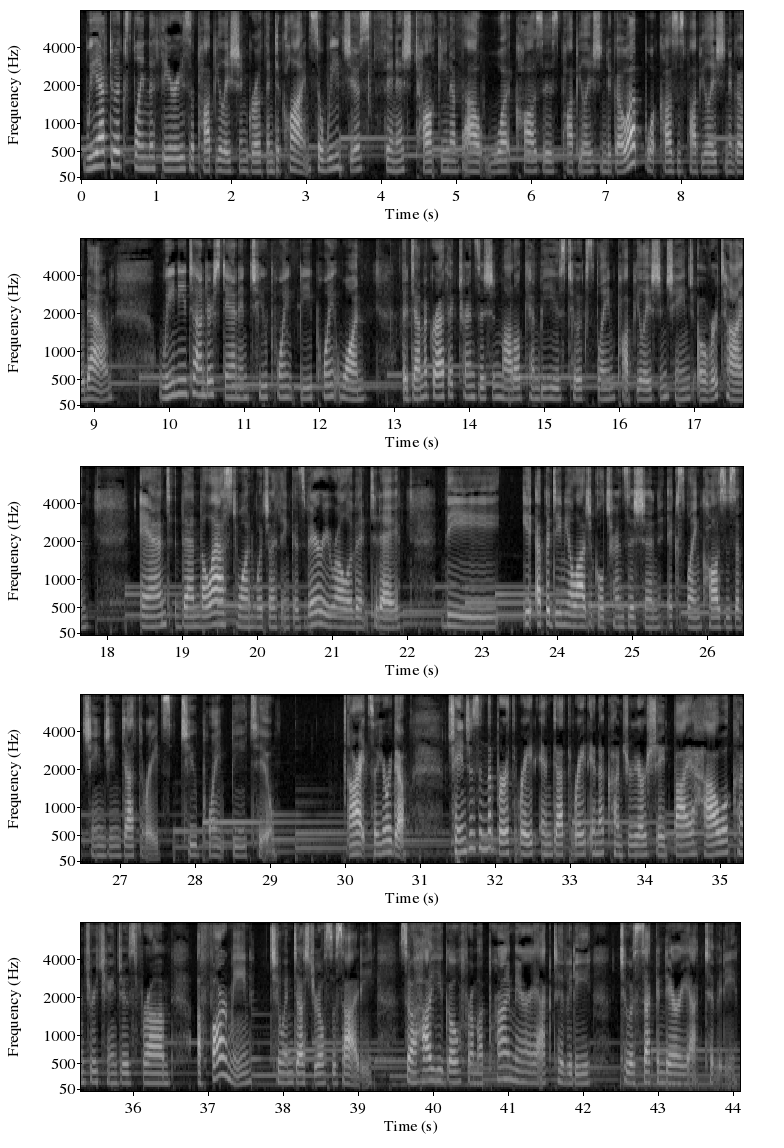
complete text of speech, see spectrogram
we have to explain the theories of population growth and decline. So, we just finished talking about what causes population to go up, what causes population to go down. We need to understand in 2.B.1 the demographic transition model can be used to explain population change over time. And then the last one, which I think is very relevant today, the epidemiological transition explain causes of changing death rates 2.B2. All right, so here we go. Changes in the birth rate and death rate in a country are shaped by how a country changes from a farming to industrial society. So, how you go from a primary activity to a secondary activity.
